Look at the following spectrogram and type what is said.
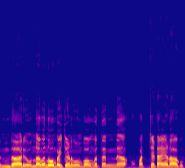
എന്താ പറയുക ഒന്നാമത് നോമ്പായിട്ടാണ്. നോമ്പാകുമ്പോൾ തന്നെ പച്ച ടയർഡാകും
